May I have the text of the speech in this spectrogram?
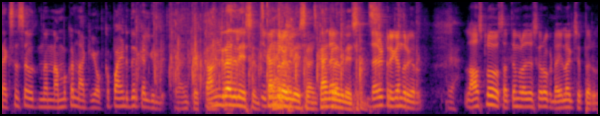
సక్సెస్ అవుతుందని నమ్మకం నాకు ఈ ఒక్క పాయింట్ దగ్గర కలిగింది. Congratulations congratulations congratulations director Yugendra గారు లాస్ట్లో సత్యం రాజేష్ గారు ఒక డైలాగ్ చెప్పారు.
